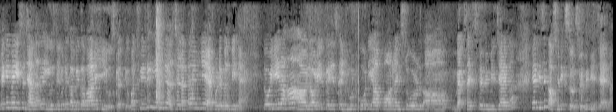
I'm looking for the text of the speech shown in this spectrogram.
लेकिन मैं इसे ज़्यादातर यूज़ नहीं करती कभी कभार ही यूज़ करती हूँ बट फिर भी ये मुझे अच्छा लगता है एंड ये अफोर्डेबल भी है। तो ये रहा लॉरियल पेरिस का यूट कोड या आपको ऑनलाइन स्टोर वेबसाइट्स पे भी मिल जाएगा या किसी कॉस्मेटिक स्टोर्स पे भी मिल जाएगा।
